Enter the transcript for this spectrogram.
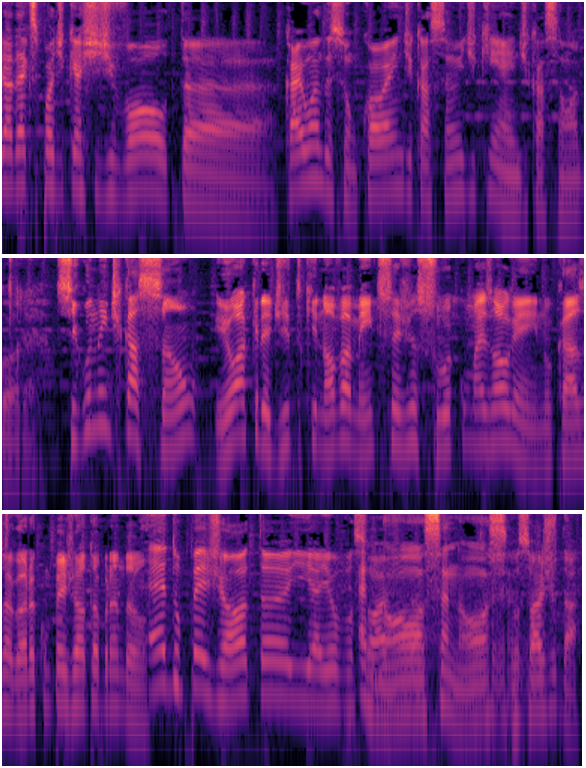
Iradex Podcast de volta. Caio Anderson, qual é a indicação e de quem é a indicação agora? Segunda indicação, eu acredito que novamente seja sua com mais alguém. No caso, agora com PJ Brandão. É do PJ e aí eu vou só É ajudar. nossa, nossa. Vou só ajudar.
